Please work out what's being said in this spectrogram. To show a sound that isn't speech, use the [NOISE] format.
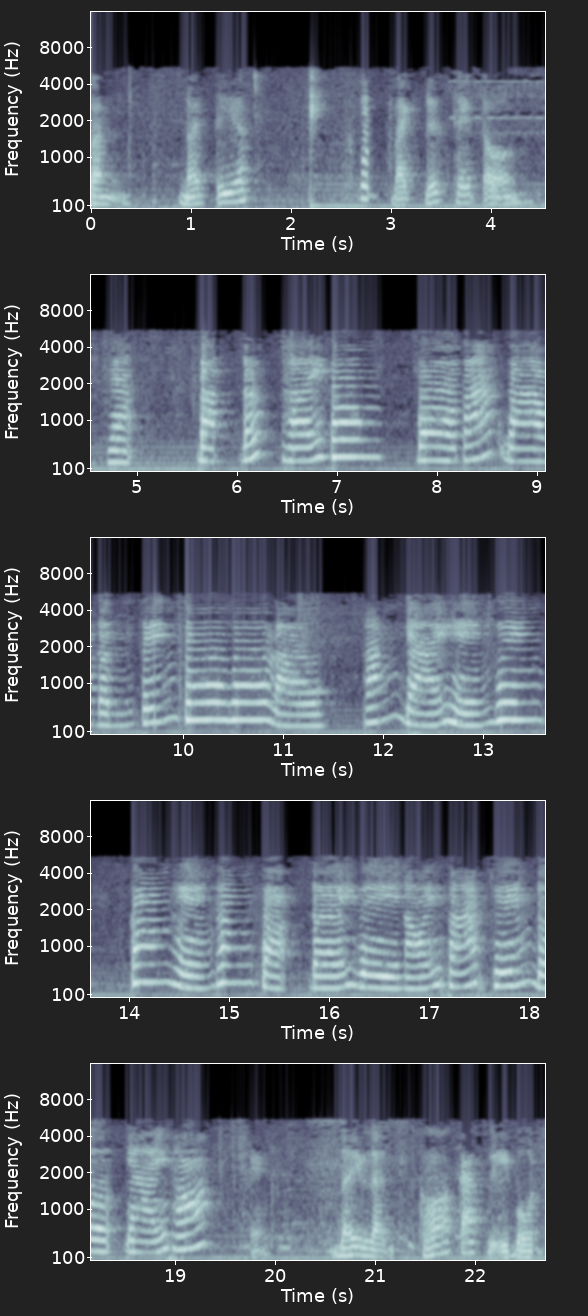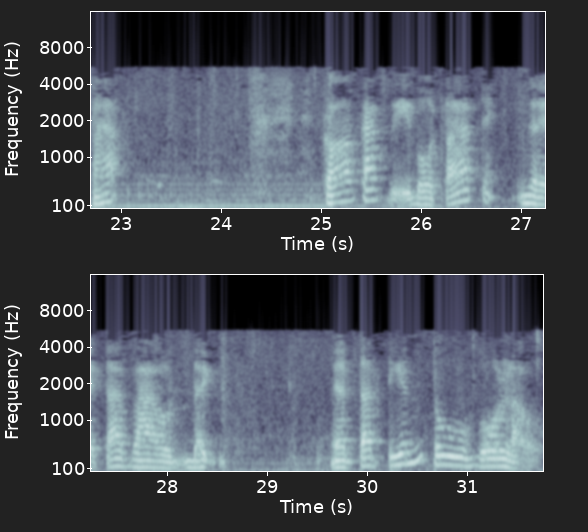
con nói tiếp. Dạ. bạch đức thế tôn. Dạ. Bạch đức thế tôn bồ tát vào định tiến tu vô lậu thắng giải hiện nguyên con hiện thân phật để vì nói pháp khiến được giải thoát. Đây là có các vị bồ tát. Có các vị bồ tát ấy, người ta vào định người ta tiến tu vô lậu,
